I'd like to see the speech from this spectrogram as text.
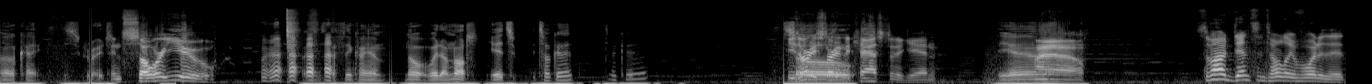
Okay, this is great. and so are you. I, I think I am. No, wait, I'm not. It's it's okay. It's okay. He's already starting to cast it again. I Yeah. know. Somehow Densin totally avoided it.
